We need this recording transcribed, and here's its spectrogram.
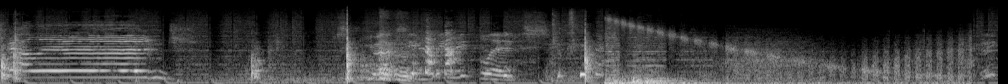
challenge. You actually made me flinch. Good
